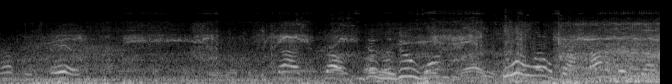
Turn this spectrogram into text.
That's his hair. That, that, just do one, do a little jump, not a big jump.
